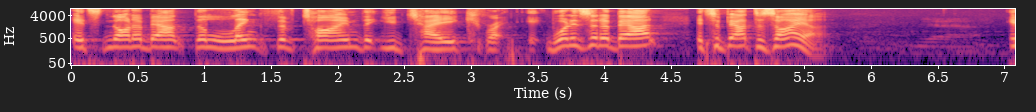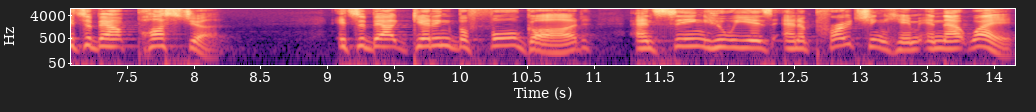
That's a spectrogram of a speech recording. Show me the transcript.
It's not about the length of time that you take. Right? What is it about? It's about desire. It's about posture. It's about getting before God and seeing who He is and approaching Him in that way.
